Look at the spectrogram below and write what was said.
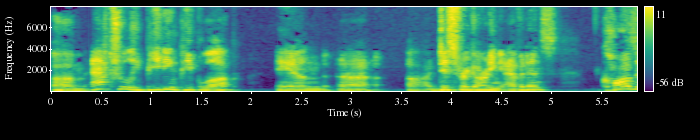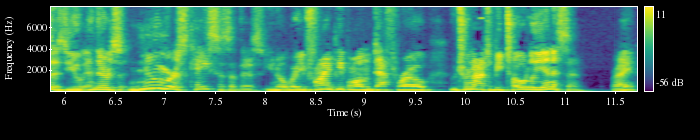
um, actually beating people up and uh, uh, disregarding evidence causes you, and there's numerous cases of this, you know, where you find people on death row who turn out to be totally innocent, right?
